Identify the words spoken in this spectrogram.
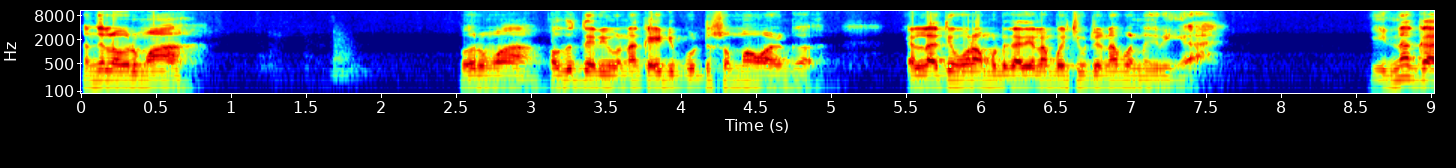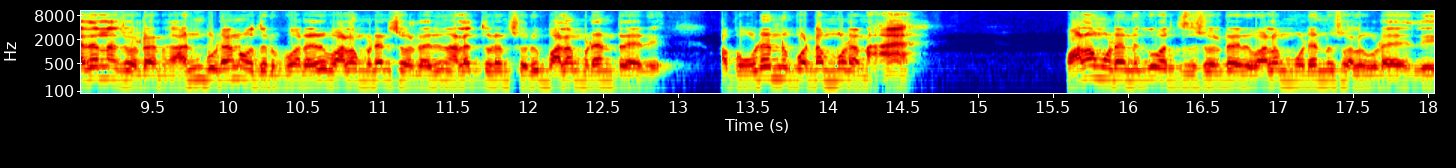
சஞ்சலம் வருமா? வருமா? பகுத்தறிவுன்னா கைட்டி போட்டு சும்மா வாழுங்க. எல்லாத்தையும் ஊரா முட்டு கதையெல்லாம் பச்சு விட்டு என்ன பண்ணுகிறீங்க? என்ன கதைலாம் சொல்கிறானுங்க அன்புடன் ஒருத்தர் போகிறாரு வளமுடன் சொல்கிறாரு நலத்துடன் சொல்லு பலமுடன்றாரு. அப்போ உடன்னு போட்டால் மூடனா? வளமுடனுக்கு ஒருத்தர் சொல்கிறாரு வளமுடன்னு சொல்லக்கூடாது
